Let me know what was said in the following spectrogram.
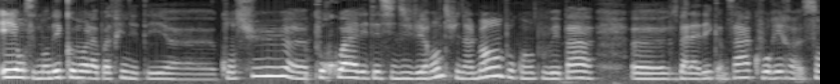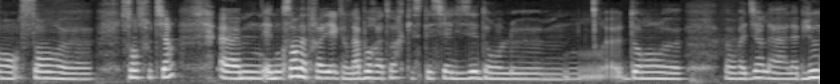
Et on s'est demandé comment la poitrine était conçue, pourquoi elle était si différente finalement, pourquoi on ne pouvait pas se balader comme ça, courir sans, sans, soutien. et donc ça, on a travaillé avec un laboratoire qui est spécialisé dans le... Dans, on va dire la, la, bio,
